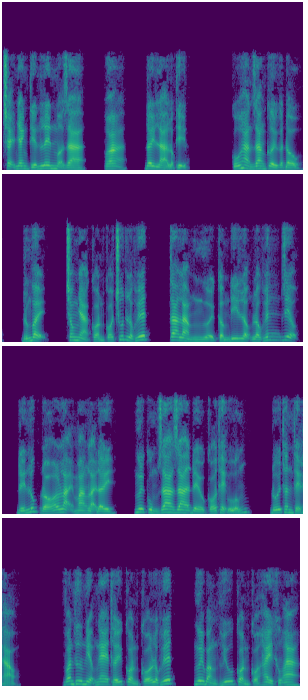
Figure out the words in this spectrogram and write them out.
chạy nhanh tiến lên mở ra, hoa, đây là lộc thịt. Cố Hàn Giang cười gật đầu, đúng vậy, trong nhà còn có chút lộc huyết, ta làm người cầm đi lộng lộc huyết rượu, đến lúc đó lại mang lại đây, ngươi cùng ra ra đều có thể uống, đối thân thể hảo. Văn thư niệm nghe thấy còn có lộc huyết, ngươi bằng hữu còn có hay không a?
